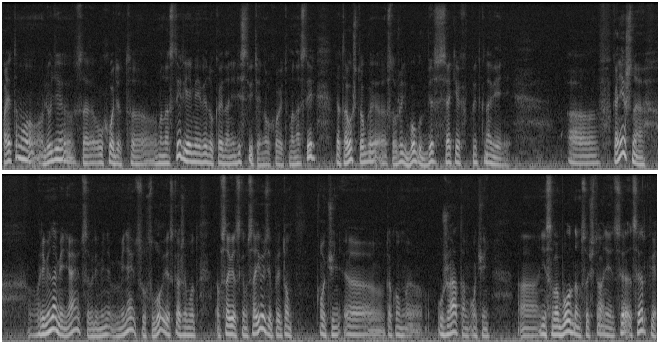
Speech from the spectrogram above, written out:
поэтому люди уходят э, в монастырь, я имею в виду, когда они действительно уходят в монастырь, для того, чтобы э, служить Богу без всяких преткновений. А, конечно, времена меняются, времена, меняются условия, скажем, вот в Советском Союзе, при том очень э, таком э, ужатом, очень э, несвободном существовании церкви,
